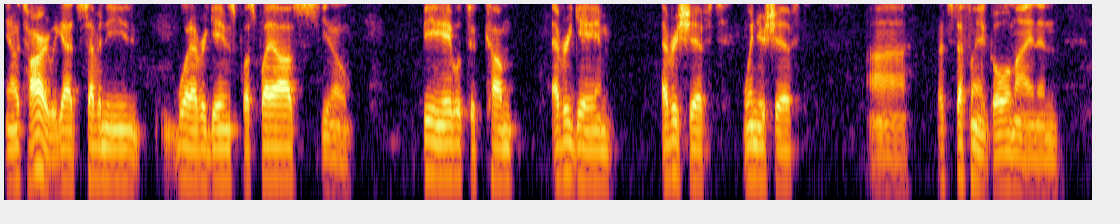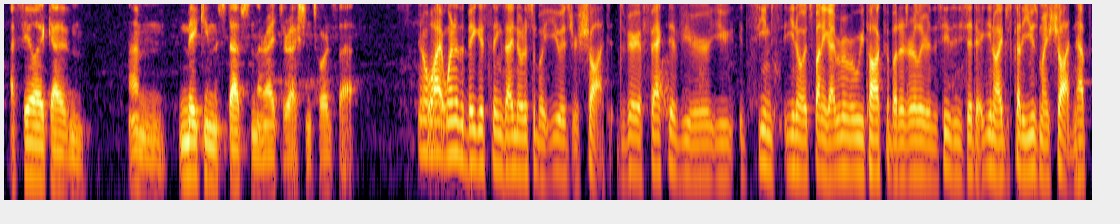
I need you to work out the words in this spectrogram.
you know it's hard. We got seventy whatever games plus playoffs. You know, being able to come every game, every shift, win your shift. Uh, that's definitely a goal of mine, and I feel like I'm I'm making the steps in the right direction towards that. You know why? One of the biggest things I notice about you is your shot. It's very effective. You're you. It seems you know. It's funny. I remember we talked about it earlier in the season. You said you know I just got to use my shot and have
